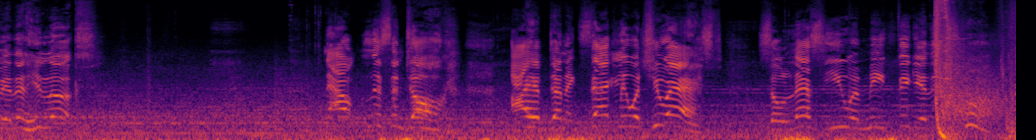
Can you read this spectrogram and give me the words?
Heavier than he looks. Now, listen, dog. I have done exactly what you asked. So let's you and me figure this. out.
